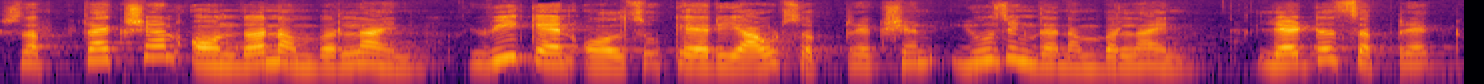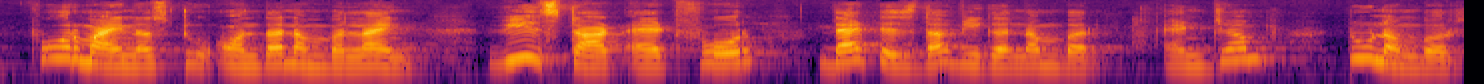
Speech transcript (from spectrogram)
Subtraction on the number line. We can also carry out subtraction using the number line. Let us subtract 4 minus 2 on the number line. We start at 4 that is the bigger number and jump 2 numbers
